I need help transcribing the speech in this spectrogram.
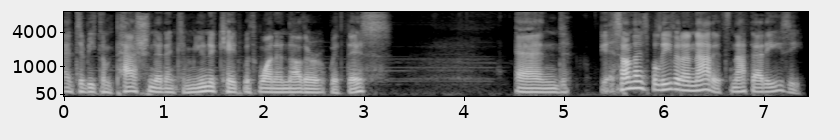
and to be compassionate and communicate with one another with this. And sometimes, believe it or not, it's not that easy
